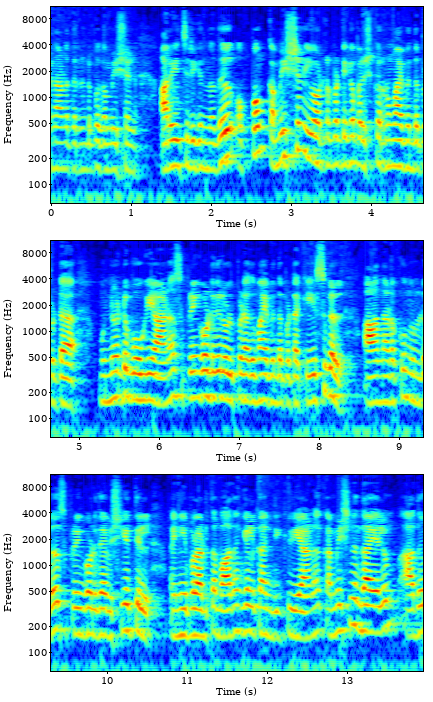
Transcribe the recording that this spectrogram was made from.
എന്നാണ് തെരഞ്ഞെടുപ്പ് കമ്മീഷൻ അറിയിച്ചിരിക്കുന്നത്. ഒപ്പം കമ്മീഷൻ ഈ വോട്ടർ പട്ടിക പരിഷ്കരണവുമായി ബന്ധപ്പെട്ട് മുന്നോട്ട് പോവുകയാണ്. സുപ്രീം കോടതിയിൽ ഉൾപ്പെടെ അതുമായി ബന്ധപ്പെട്ട കേസുകൾ നടക്കുന്നുണ്ട്. സുപ്രീം ആ വിഷയത്തിൽ ഇനിയിപ്പോൾ അടുത്ത വാദം കേൾക്കാനിരിക്കുകയാണ്. കമ്മീഷൻ എന്തായാലും അത്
